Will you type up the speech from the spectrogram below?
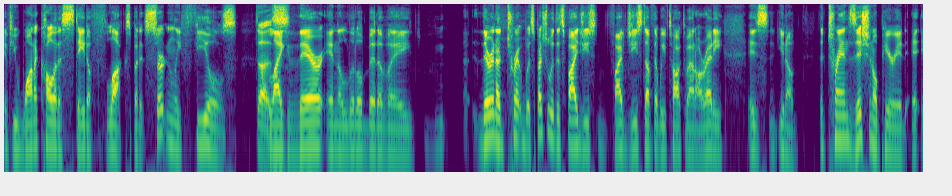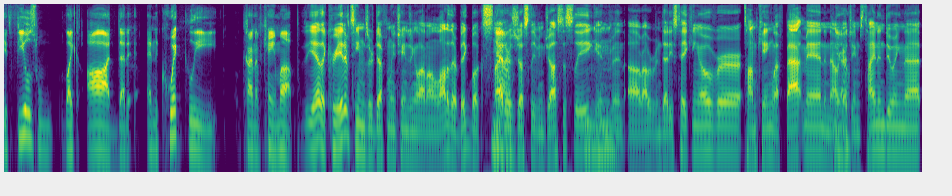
if you want to call it a state of flux, but it certainly feels Does like they're in a little bit of a they're in a tra- especially with this 5G 5G stuff that we've talked about already is you know the transitional period it, it feels like odd that it, and quickly kind of came up yeah, the creative teams are definitely changing a lot on a lot of their big books. Yeah. Snyder's just leaving Justice League, and Mhm. Vin, uh, Robert Venditti's taking over. Tom King left Batman, and now we got James Tynion doing that.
